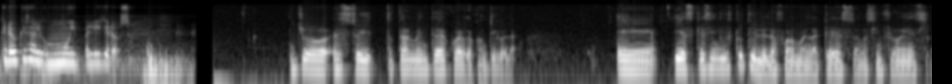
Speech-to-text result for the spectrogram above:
creo que es algo muy peligroso. Yo estoy totalmente de acuerdo contigo, Lau. Eh, y es que es indiscutible la forma en la que esto nos influencia.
